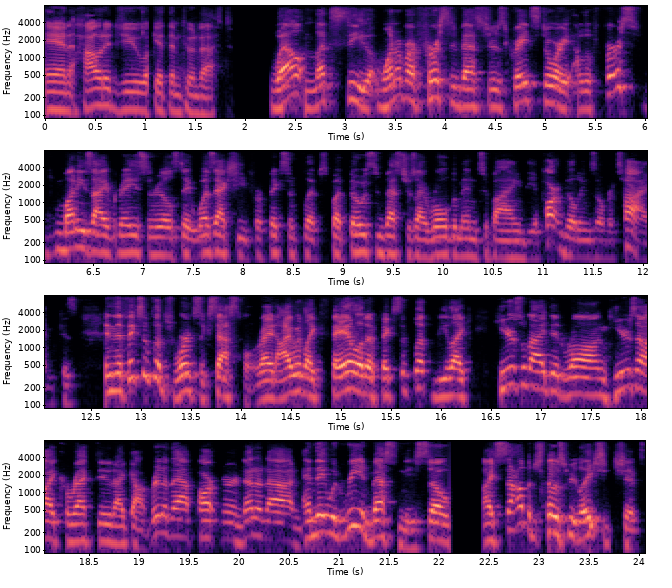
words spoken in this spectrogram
and how did you get them to invest? Well, let's see. One of our first investors, great story. The first monies I raised in real estate was actually for fix and flips, but those investors, I rolled them into buying the apartment buildings over time because and the fix and flips weren't successful, right? I would like fail at a fix and flip, be like, here's what I did wrong, here's how I corrected, I got rid of that partner, and da da da. And they would reinvest in these. So I salvaged those relationships.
